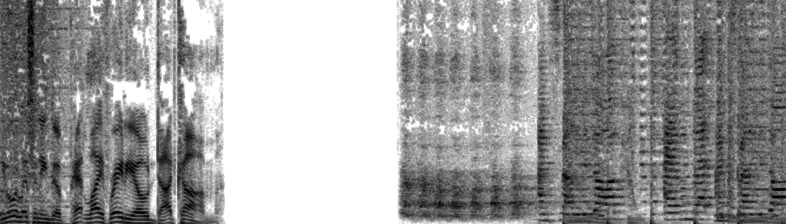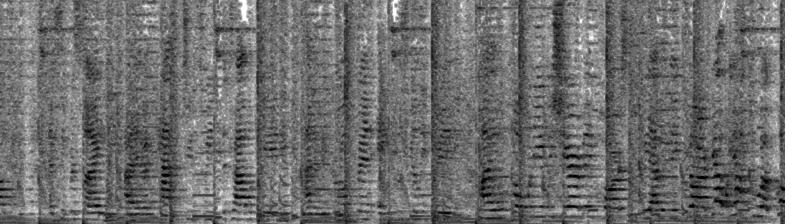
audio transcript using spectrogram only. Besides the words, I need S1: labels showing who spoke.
S1: You're listening to PetLifeRadio.com.
S2: I'm Smiley the dog. I am a mutt. I'm Smiley the dog. I'm super smiley. I have a cat, two sweets, the travel kitty, and a good girlfriend. Angel's really pretty. I have a pony we share a big horse. We have a big yard. Yeah, we have to, of.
